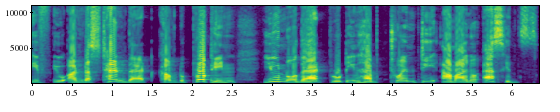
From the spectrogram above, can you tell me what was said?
if you understand that come to protein, you know that protein have 20 amino acids.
